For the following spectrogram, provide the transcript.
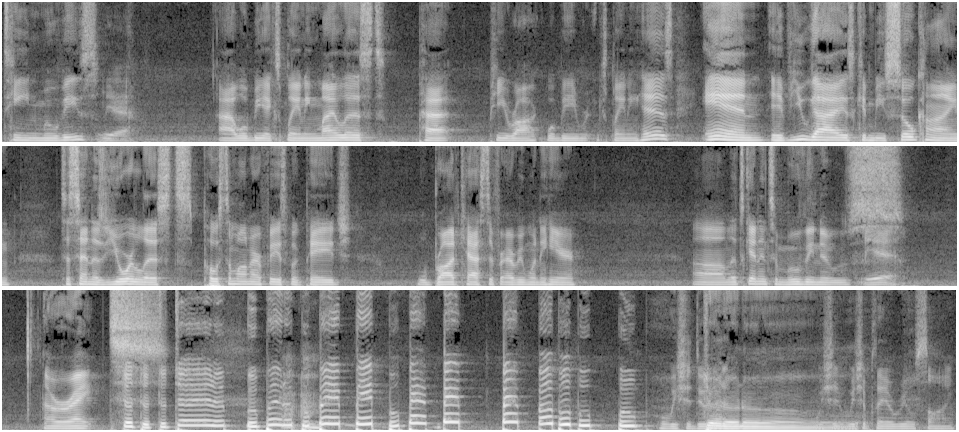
teen movies. Yeah. I will be explaining my list. Pat P Rock will be explaining his. And if you guys can be so kind to send us your lists, post them on our Facebook page. We'll broadcast it for everyone to hear. Um, let's get into movie news. Yeah. All right. We should do that. We should we should play a real song.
